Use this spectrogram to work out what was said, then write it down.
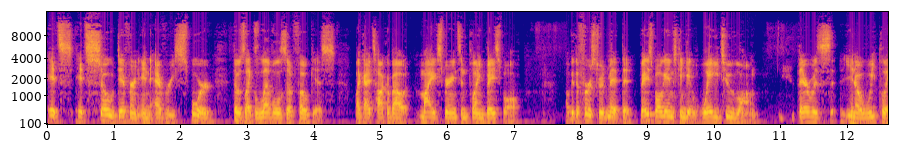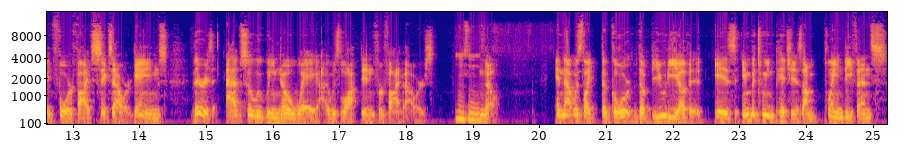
It's it's so different in every sport, those like levels of focus. Like I talk about my experience in playing baseball. I'll be the first to admit that baseball games can get way too long. There was, you know, we played four, five, six hour games. There is absolutely no way I was locked in for five hours. Mm-hmm. No, and that was like the glor- the beauty of it is in between pitches i'm playing defense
